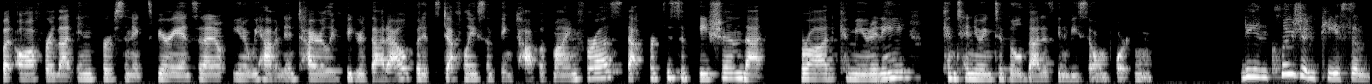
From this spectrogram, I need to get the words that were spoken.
but offer that in-person experience and i don't you know we haven't entirely figured that out but it's definitely something top of mind for us that participation that broad community continuing to build that is going to be so important the inclusion piece of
